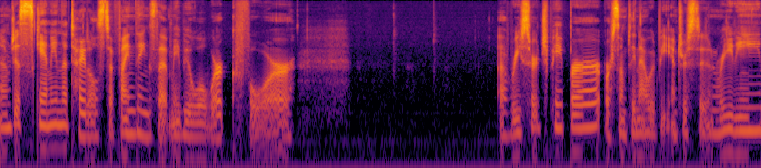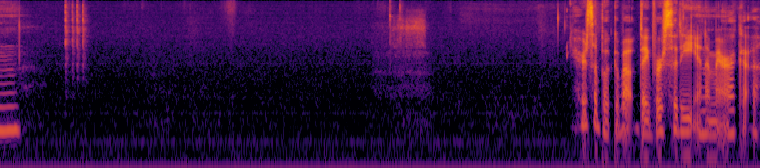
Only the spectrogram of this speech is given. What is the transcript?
I'm just scanning the titles to find things that maybe will work for a research paper or something I would be interested in reading. Here's a book about diversity in America.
